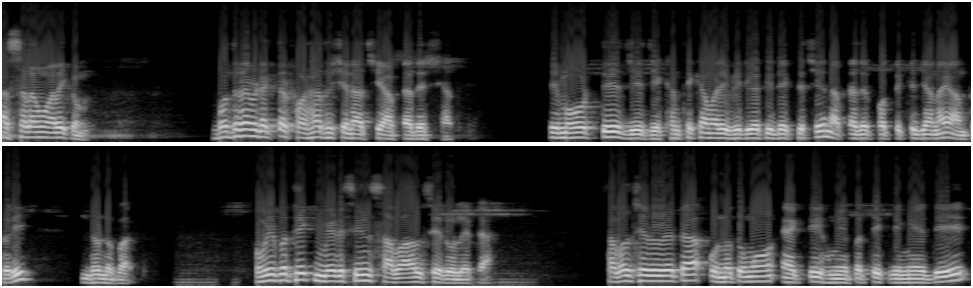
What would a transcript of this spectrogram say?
আসসালামু আলাইকুম। বন্ধুরা, আমি ডাক্তার ফরহাদ হোসেন আছি আপনাদের সাথে। এই মুহূর্তে যে যেখান থেকে আমার এই ভিডিওটি দেখতেছেন, আপনাদের প্রত্যেককে জানাই আন্তরিক ধন্যবাদ। হোমিওপ্যাথিক মেডিসিন সাবাল সেরুলেটা। সাবাল সেরুলেটা অন্যতম একটি হোমিওপ্যাথিক রিমেডি,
